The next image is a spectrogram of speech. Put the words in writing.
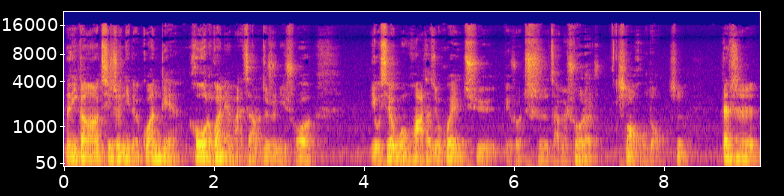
那你刚刚其实你的观点和我的观点蛮像的，就是你说有些文化它就会去，比如说吃咱们说的是保护动物，是。但是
